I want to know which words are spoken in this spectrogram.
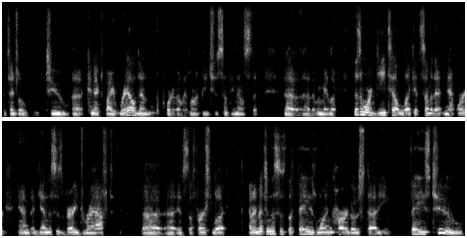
potential to connect by rail down the port of LA Long Beach is something else that that we may look. This is a more detailed look at some of that network, and again, this is very draft. It's the first look, and I mentioned this is the phase one cargo study. Phase two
